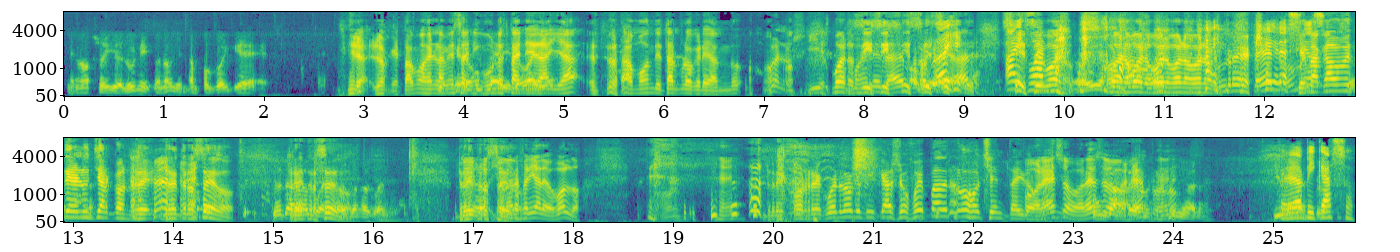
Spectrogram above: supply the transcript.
que no soy yo el único, ¿no? Que tampoco hay que... Mira, los que estamos en la mesa, ninguno está en edad ya, Ramón, de estar procreando. Bueno, sí, Bueno, sí, sí, sí, sí, sí, bueno, bueno, bueno, bueno, bueno. Que me acabo de meter en un charcón, re- retrocedo, retrocedo. Yo me retrocedo. refería a Leopoldo. Os recuerdo que Picasso fue padre a los 82 Por eso, por eso. Por ejemplo, ¿no? Pero era Picasso.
